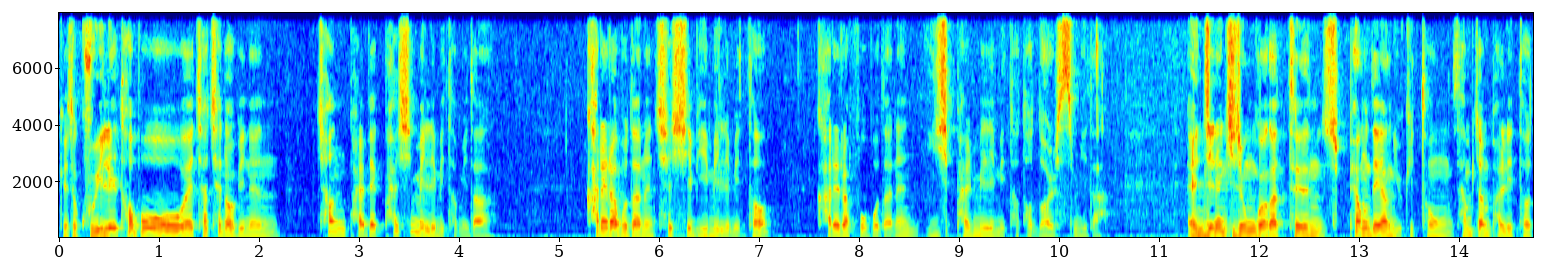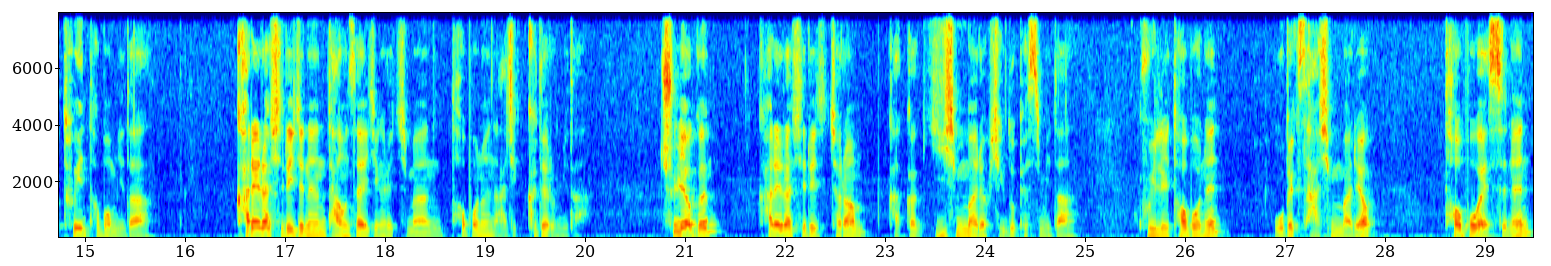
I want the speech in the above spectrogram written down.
그래서 911 터보의 차체 너비는 1880mm입니다. 카레라보다는 72mm, 카레라 4보다는 28mm 더 넓습니다. 엔진은 기존과 같은 수평대양 6기통 3.8L 트윈 터보입니다. 카레라 시리즈는 다운사이징을 했지만 터보는 아직 그대로입니다. 출력은 카레라 시리즈처럼 각각 20마력씩 높였습니다. 911 터보는 540마력, 터보 S는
